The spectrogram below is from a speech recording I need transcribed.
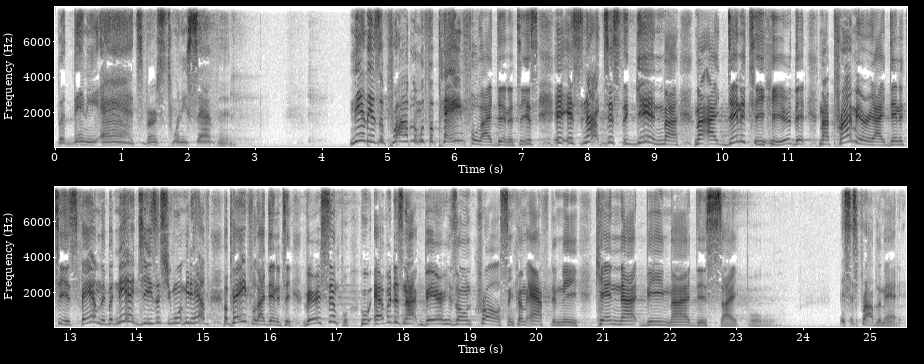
But then he adds verse 27. Then there's a problem with a painful identity. It's, it's not just, again, my, my identity here, that my primary identity is family, but now, Jesus, you want me to have a painful identity. Very simple. Whoever does not bear his own cross and come after me cannot be my disciple. This is problematic.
